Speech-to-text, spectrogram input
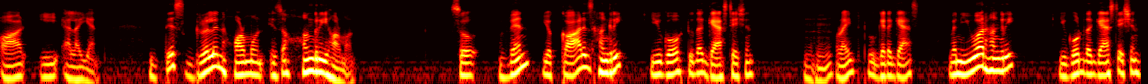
R E L I N. This ghrelin hormone is a hungry hormone. So when your car is hungry, you go to the gas station, mm-hmm. right, to get a gas. When you are hungry, you go to the gas station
